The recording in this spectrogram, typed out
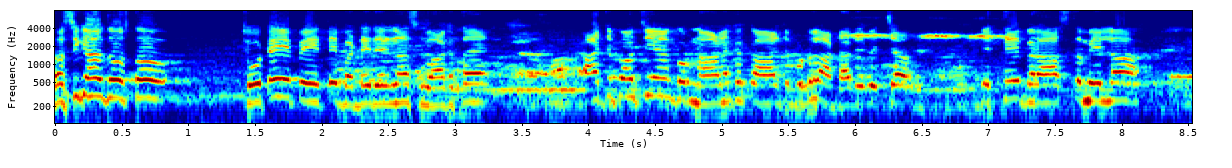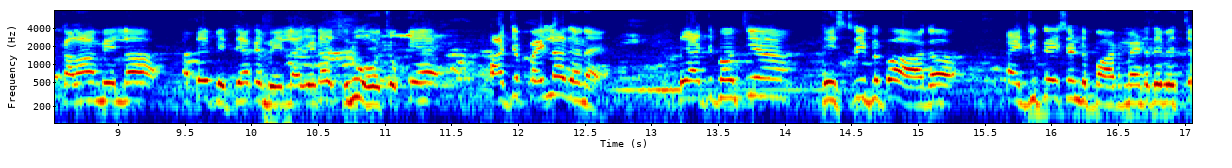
ਸਤਿ ਸ਼੍ਰੀ ਅਕਾਲ ਦੋਸਤੋ। ਛੋਟੇ ਪੇਜ ਤੇ ਵੱਡੇ ਦਿਲ ਨਾਲ ਸਵਾਗਤ ਹੈ। ਅੱਜ ਪਹੁੰਚੇ ਹਾਂ ਗੁਰੂ ਨਾਨਕ ਕਾਲਜ ਬੁਢਲਾਡਾ ਦੇ ਵਿੱਚ, ਜਿੱਥੇ ਵਿਰਾਸਤ ਮੇਲਾ, ਕਲਾ ਮੇਲਾ ਅਤੇ ਵਿਦਿਅਕ ਮੇਲਾ ਜਿਹੜਾ ਸ਼ੁਰੂ ਹੋ ਚੁੱਕਿਆ ਹੈ। ਅੱਜ ਪਹਿਲਾ ਦਿਨ ਹੈ ਤੇ ਅੱਜ ਪਹੁੰਚੇ ਹਾਂ ਹਿਸਟਰੀ ਵਿਭਾਗ, ਐਜੂਕੇਸ਼ਨ ਡਿਪਾਰਟਮੈਂਟ ਦੇ ਵਿੱਚ।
